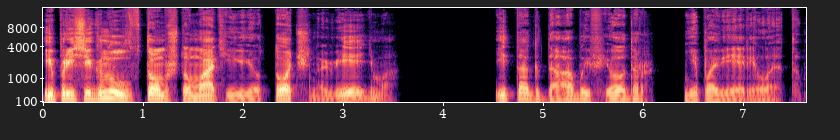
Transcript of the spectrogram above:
и присягнул в том, что мать ее точно ведьма, и тогда бы Федор не поверил этому.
